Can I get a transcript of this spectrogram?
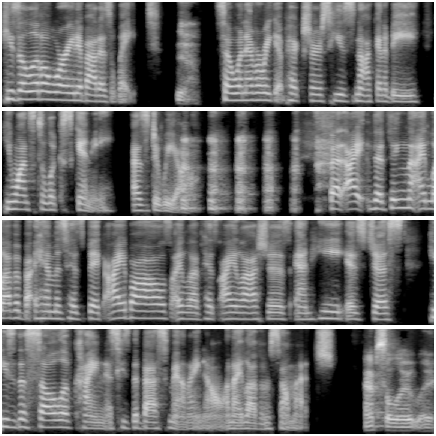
He's a little worried about his weight. Yeah. So whenever we get pictures, he's not going to be, he wants to look skinny, as do we all. but I, the thing that I love about him is his big eyeballs. I love his eyelashes. And he is just, he's the soul of kindness. He's the best man I know. And I love him so much. Absolutely.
